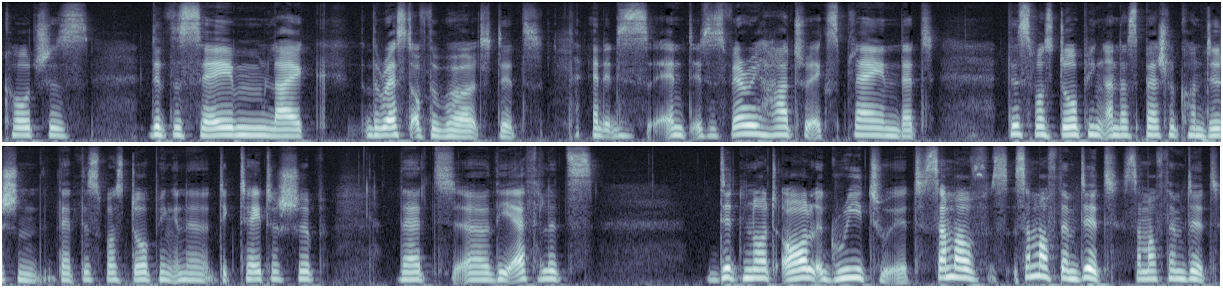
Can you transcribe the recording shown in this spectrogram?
coaches did the same like the rest of the world did. And it is and it is very hard to explain that this was doping under special condition, that this was doping in a dictatorship, that uh, the athletes did not all agree to it. Some of some of them did, some of them did,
